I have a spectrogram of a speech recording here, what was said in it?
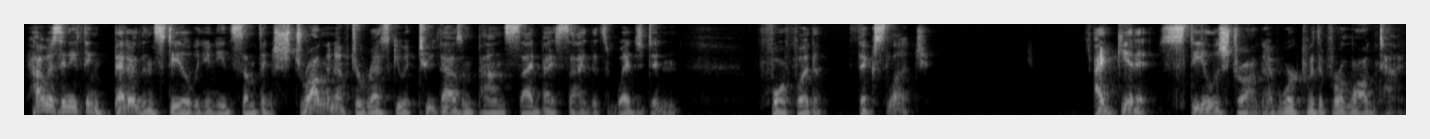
how is anything better than steel when you need something strong enough to rescue a 2,000 pound side by side that's wedged in four foot thick sludge? I get it. Steel is strong. I've worked with it for a long time.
